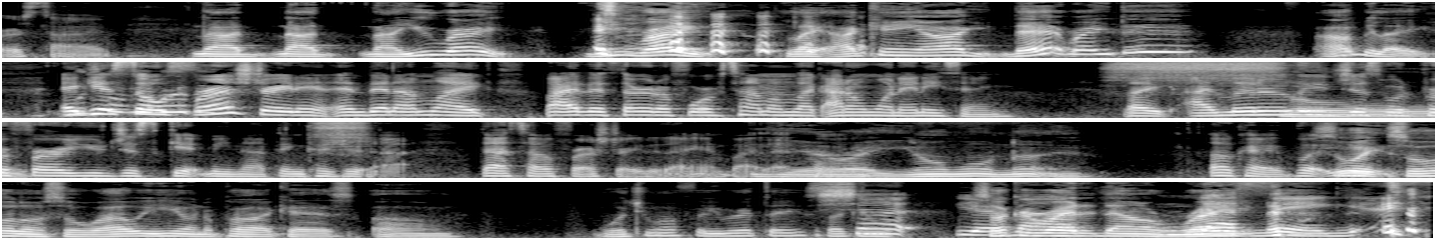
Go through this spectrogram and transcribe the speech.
first time. Nah, nah, nah, you right. You right. like, I can't argue that right there. I'll be like, it gets so frustrating. And then I'm like, by the third or fourth time, I'm like, I don't want anything. Like I literally so, just would prefer you just get me nothing because you're. That's how frustrated I am by that. Yeah, point. right. You don't want nothing. Okay, but so you, wait. So hold on. So while we here on the podcast, um, what you want for your birthday? So Shut I can, so I can write it down right nothing. now.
